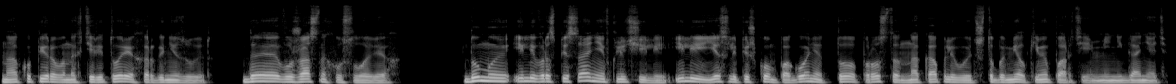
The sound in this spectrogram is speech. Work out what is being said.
На оккупированных территориях организуют. Да и в ужасных условиях. Думаю, или в расписание включили, или, если пешком погонят, то просто накапливают, чтобы мелкими партиями не гонять.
